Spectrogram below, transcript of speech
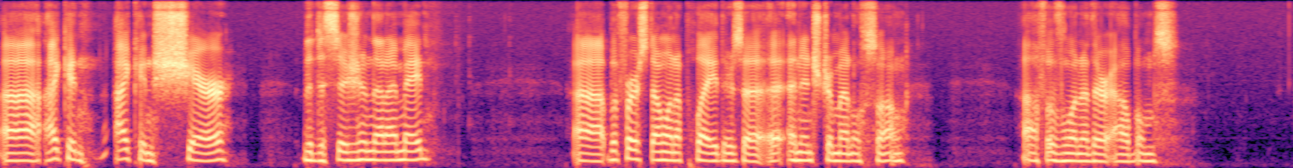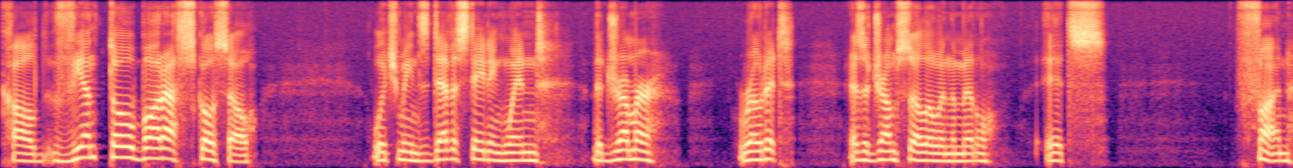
Uh, I can I can share the decision that I made. Uh, but first, I want to play. There's a, a, an instrumental song off of one of their albums called Viento Borrascoso, which means devastating wind. The drummer wrote it. as a drum solo in the middle. It's fun.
